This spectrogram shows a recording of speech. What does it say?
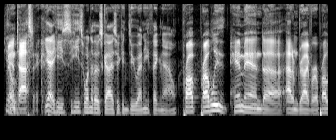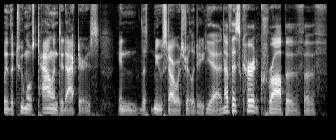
you know, Fantastic. yeah, he's he's one of those guys who can do anything now. Pro- probably him and uh, Adam Driver are probably the two most talented actors in the new Star Wars trilogy. Yeah, and of this current crop of of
